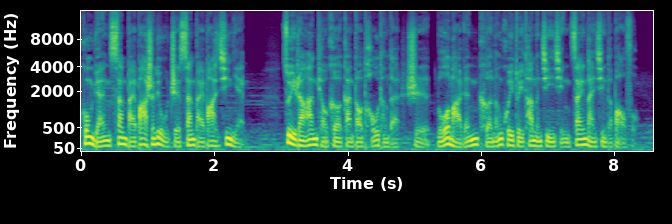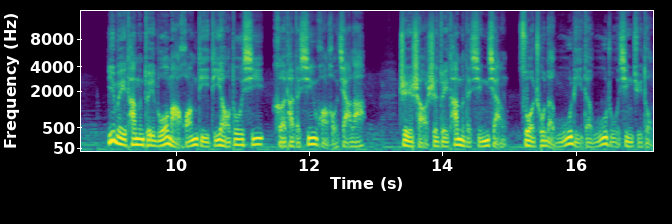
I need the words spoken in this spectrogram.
公元三百八十六至三百八十七年，最让安条克感到头疼的是，罗马人可能会对他们进行灾难性的报复，因为他们对罗马皇帝狄奥多西和他的新皇后加拉，至少是对他们的形象做出了无理的侮辱性举动。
